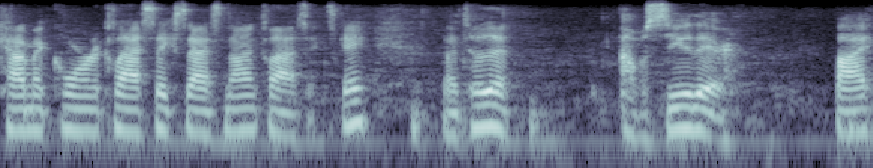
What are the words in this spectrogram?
Comic Corner Classics, that's non-classics, okay? Until then, I will see you there. Bye.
